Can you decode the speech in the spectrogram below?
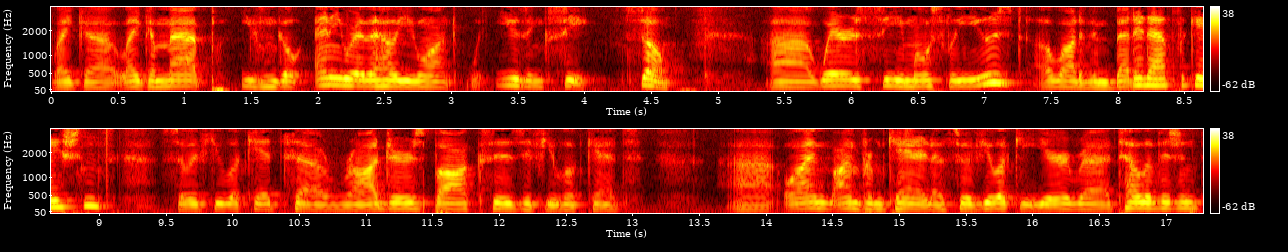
like a, like a map, you can go anywhere the hell you want using C. So uh, where is C mostly used? A lot of embedded applications. So if you look at uh, Rogers boxes, if you look at, uh, well, I'm, I'm from Canada, so if you look at your uh, television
